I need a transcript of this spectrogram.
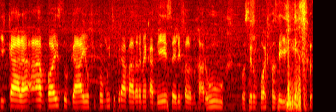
E, cara, a voz do Gaio ficou muito gravada na minha cabeça. Ele falando, Haru, você não pode fazer isso.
